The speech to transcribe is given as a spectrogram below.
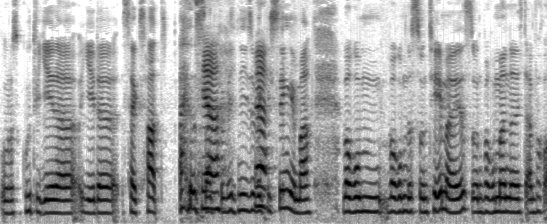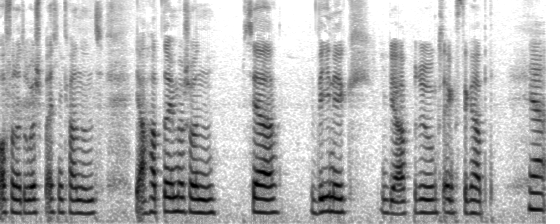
oder so gut wie jeder jede Sex hat. Also es ja. hat für mich nie so ja. wirklich Sinn gemacht, warum, warum das so ein Thema ist und warum man da nicht einfach offener darüber sprechen kann. Und ja, habe da immer schon sehr wenig ja, Berührungsängste gehabt. Ja,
